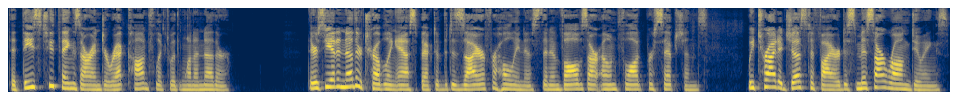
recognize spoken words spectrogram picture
that these two things are in direct conflict with one another. There's yet another troubling aspect of the desire for holiness that involves our own flawed perceptions. We try to justify or dismiss our wrongdoings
